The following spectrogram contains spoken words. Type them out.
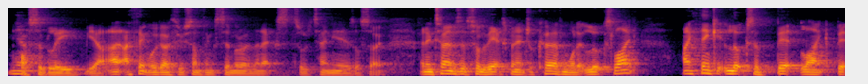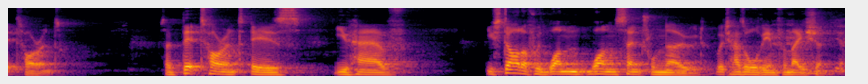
yeah. Possibly, yeah. I, I, think we'll go through something similar in the next sort of 10 years or so. And in terms of sort of the exponential curve and what it looks like, I think it looks a bit like BitTorrent. So BitTorrent is you have you start off with one, one central node, which has all the information. Yeah.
